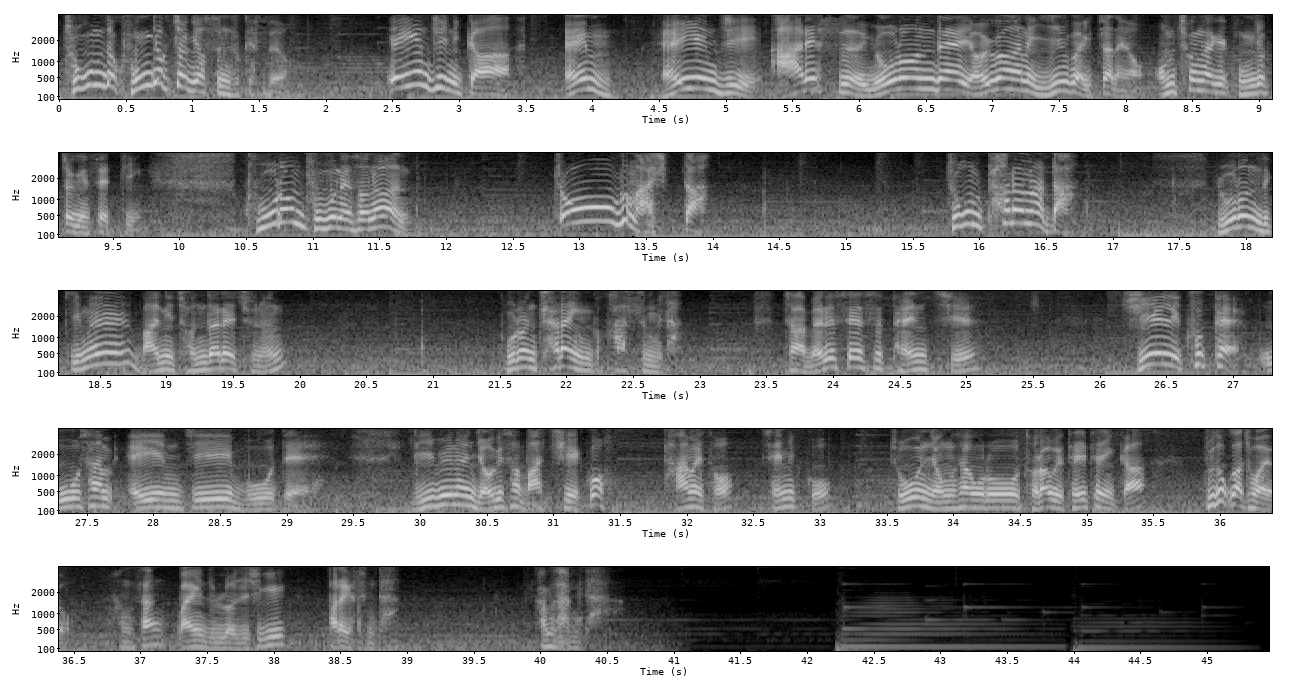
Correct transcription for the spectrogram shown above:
조금 더 공격적이었으면 좋겠어요. AMG니까 M, AMG, RS 요런 데 열광하는 이유가 있잖아요. 엄청나게 공격적인 세팅. 그런 부분에서는 조금 아쉽다. 조금 편안하다. 요런 느낌을 많이 전달해 주는 그런 차량인 것 같습니다. 자 메르세데스 벤츠 GLE 쿠페 53 AMG 모델. 리뷰는 여기서 마치겠고 다음에 더 재밌고 좋은 영상으로 돌아오게 될 테니까 구독과 좋아요 항상 많이 눌러주시기 바라겠습니다. 감사합니다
